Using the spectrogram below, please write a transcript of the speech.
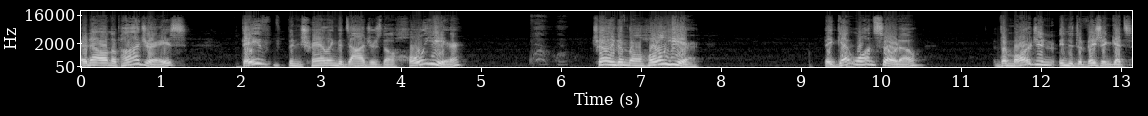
And now on the Padres, they've been trailing the Dodgers the whole year. Trailing them the whole year. They get Juan Soto. The margin in the division gets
